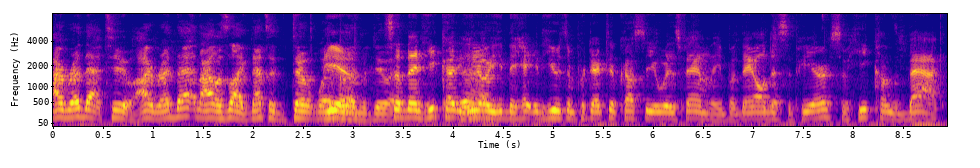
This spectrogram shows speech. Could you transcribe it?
I read that too. I read that and I was like, "That's a dope way for them to do it." So then he cut. You know, he, they, he was in protective custody with his family, but they all disappear. So he comes back,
